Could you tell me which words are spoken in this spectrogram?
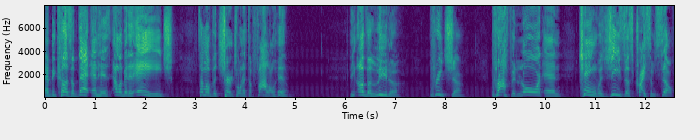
And because of that and his elevated age, some of the church wanted to follow him. The other leader, preacher, prophet, Lord, and king was Jesus Christ himself.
